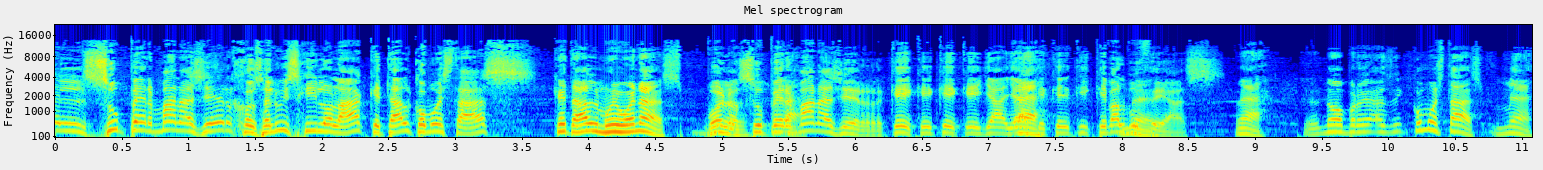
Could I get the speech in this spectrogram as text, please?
El supermanager José Luis Gil, hola, ¿qué tal? ¿Cómo estás? ¿Qué tal? Muy buenas. Bueno, supermanager, ¿qué, qué, qué, qué, ya, ya, ¿qué, qué, qué balbuceas? Meh. No, pero, ¿cómo estás? Meh.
